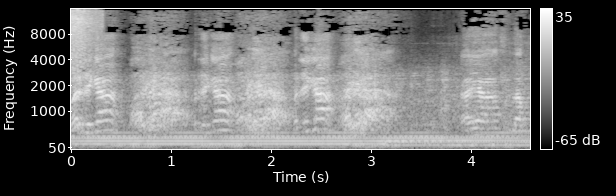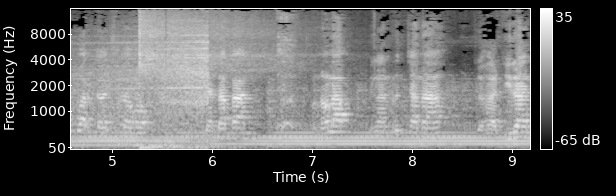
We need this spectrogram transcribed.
Merdeka! Merdeka! Merdeka! Merdeka! Saya selaku warga Cilongok menyatakan menolak dengan rencana kehadiran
